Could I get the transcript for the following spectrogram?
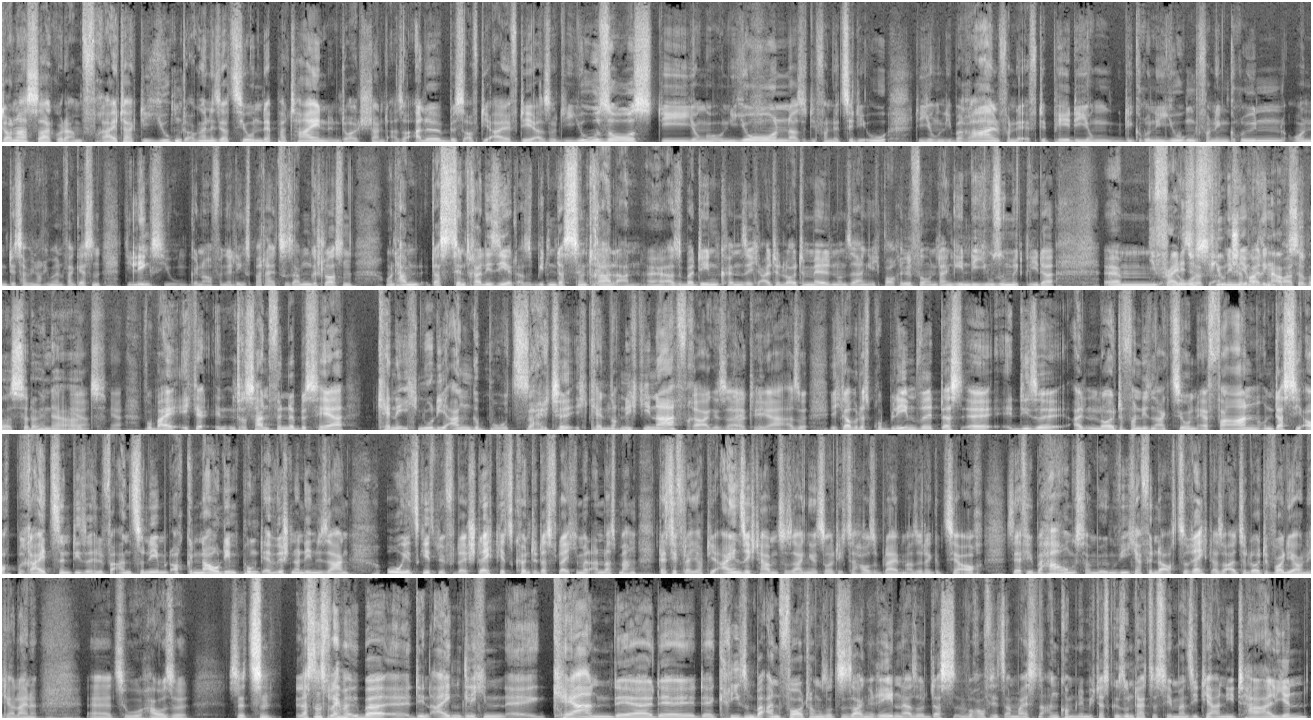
Donnerstag oder am Freitag die Jugendorganisationen der Parteien in Deutschland, also alle bis auf die AfD, also die Jusos, die Junge Union, also die von der CDU, die Jungen Liberalen von der FDP, die, Jungen, die Grüne Jugend von den Grünen und jetzt habe ich noch jemanden vergessen, die Linksjugend, genau, von der Linkspartei zusammengeschlossen und haben das zentralisiert, also bieten das zentral an. Äh, also bei denen können sich alte Leute melden und sagen, ich brauche Hilfe und dann gehen die Juso-Mitglieder ähm, Die Fridays for los dem Future machen auch Ort. sowas, oder? In der Art. Ja, ja. Wobei ich äh, interessant finde, bisher kenne ich nur die Angebotsseite, ich kenne noch nicht die Nachfrageseite, ja. Also ich glaube, das Problem wird, dass äh, diese alten Leute von diesen Aktionen erfahren und dass sie auch bereit sind, diese Hilfe anzunehmen und auch genau den Punkt erwischen, an dem sie sagen, oh, jetzt geht's mir vielleicht schlecht, jetzt könnte das vielleicht jemand anders machen, dass sie vielleicht auch die Einsicht haben zu sagen, jetzt sollte ich zu Hause bleiben. Also da gibt's ja auch sehr viel Beharrungsvermögen, wie ich ja finde, auch zu Recht. Also alte Leute wollen ja auch nicht alleine äh, zu Hause sitzen. Lass uns vielleicht mal über äh, den eigentlichen äh, Kern der, der, der Krisenbeantwortung sozusagen reden. Also das, worauf es jetzt am meisten ankommt, nämlich das Gesundheitssystem. Man sieht ja an Italien,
